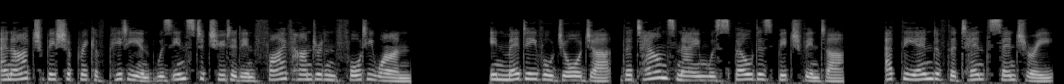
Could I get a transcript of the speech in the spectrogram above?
An archbishopric of Pitiant was instituted in 541. In medieval Georgia, the town's name was spelled as Bichvinta. At the end of the 10th century,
